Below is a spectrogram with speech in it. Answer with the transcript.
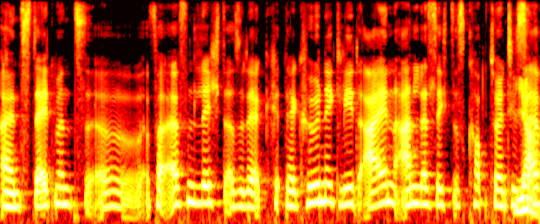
ein Statement äh, veröffentlicht. Also der, der König lädt ein, anlässlich des COP27 ja.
